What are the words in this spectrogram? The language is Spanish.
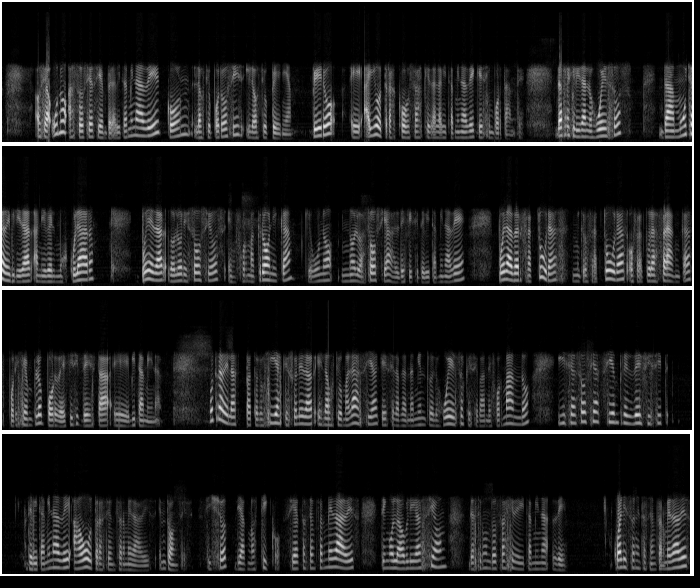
o sea, uno asocia siempre la vitamina D con la osteoporosis y la osteopenia, pero eh, hay otras cosas que da la vitamina D que es importante. Da fragilidad en los huesos, da mucha debilidad a nivel muscular, puede dar dolores óseos en forma crónica, que uno no lo asocia al déficit de vitamina D, puede haber fracturas, microfracturas o fracturas francas, por ejemplo, por déficit de esta eh, vitamina. Otra de las patologías que suele dar es la osteomalacia, que es el ablandamiento de los huesos que se van deformando y se asocia siempre el déficit de vitamina D a otras enfermedades. Entonces, si yo diagnostico ciertas enfermedades, tengo la obligación de hacer un dosaje de vitamina D. ¿Cuáles son estas enfermedades?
